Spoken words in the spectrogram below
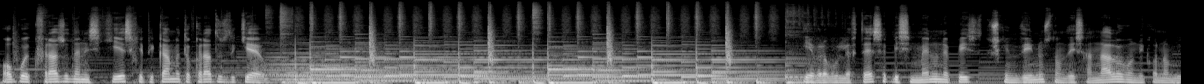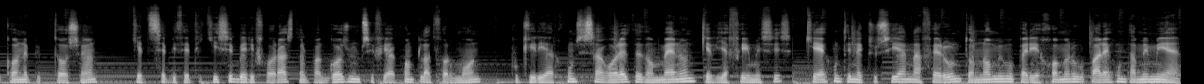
όπου εκφράζονται ανησυχίες σχετικά με το κράτος δικαίου. Οι Ευρωβουλευτές επισημαίνουν επίσης τους κινδύνους των δυσανάλογων οικονομικών επιπτώσεων και της επιθετικής συμπεριφοράς των παγκόσμιων ψηφιακών πλατφορμών που κυριαρχούν στις αγορές δεδομένων και διαφήμισης και έχουν την εξουσία να αφαιρούν το νόμιμο περιεχόμενο που παρέχουν τα ΜΜΕ.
